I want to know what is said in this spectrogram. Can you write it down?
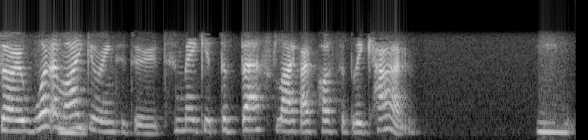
So, what am mm. I going to do to make it the best life I possibly can? Mm.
